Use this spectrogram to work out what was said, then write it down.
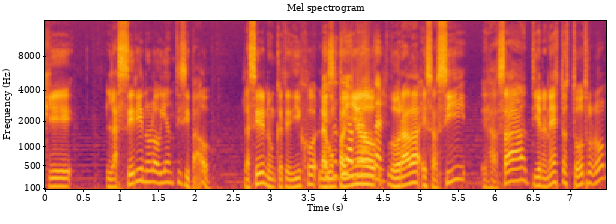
que la serie no lo había anticipado. La serie nunca te dijo, la Eso compañía dorada es así, es asá, tienen esto, esto, otro, no.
